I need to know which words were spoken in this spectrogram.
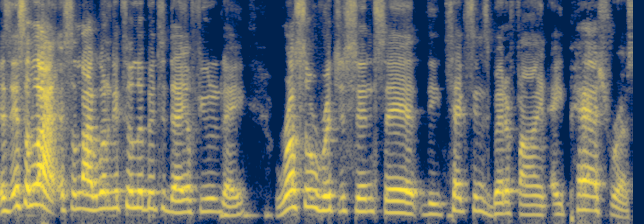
It's, it's a lot. It's a lot. We're going to get to a little bit today, a few today. Russell Richardson said the Texans better find a pass rush.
